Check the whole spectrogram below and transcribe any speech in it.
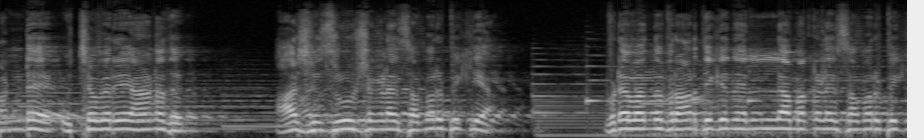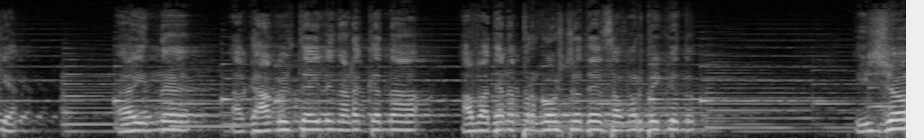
പണ്ട് ഉച്ചവരെയാണത്. ആ ശുശ്രൂഷകളെ സമർപ്പിക്കുക. ഇവിടെ വന്ന് പ്രാർത്ഥിക്കുന്ന എല്ലാ മക്കളെ സമർപ്പിക്കുക. ഇന്ന് ഗാകുൽത്തയിൽ നടക്കുന്ന ആ വചന പ്രകോഷ്ഠത്തെ സമർപ്പിക്കുന്നു. ഈശോ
